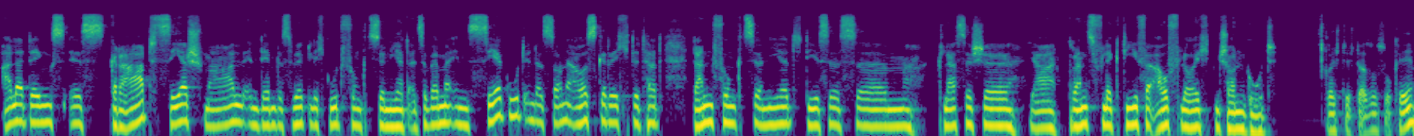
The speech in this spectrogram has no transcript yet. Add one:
Allerdings ist Grad sehr schmal, in dem das wirklich gut funktioniert. Also wenn man ihn sehr gut in der Sonne ausgerichtet hat, dann funktioniert dieses ähm, klassische, ja, transflektive Aufleuchten schon gut. Richtig, das ist okay.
